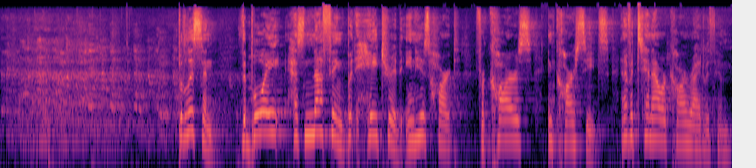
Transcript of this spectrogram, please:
but listen, the boy has nothing but hatred in his heart for cars and car seats. And I have a 10 hour car ride with him.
